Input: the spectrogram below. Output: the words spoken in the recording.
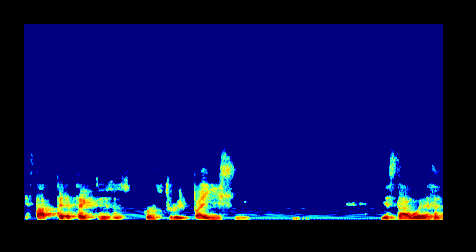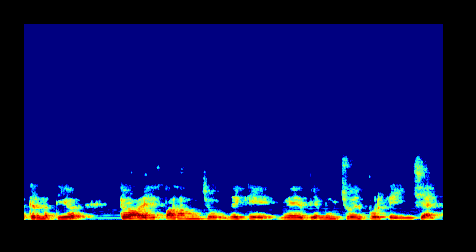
está perfecto y eso es construir país y, y está buena esa alternativa, pero a veces pasa mucho de que me desvié mucho del porqué inicial.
